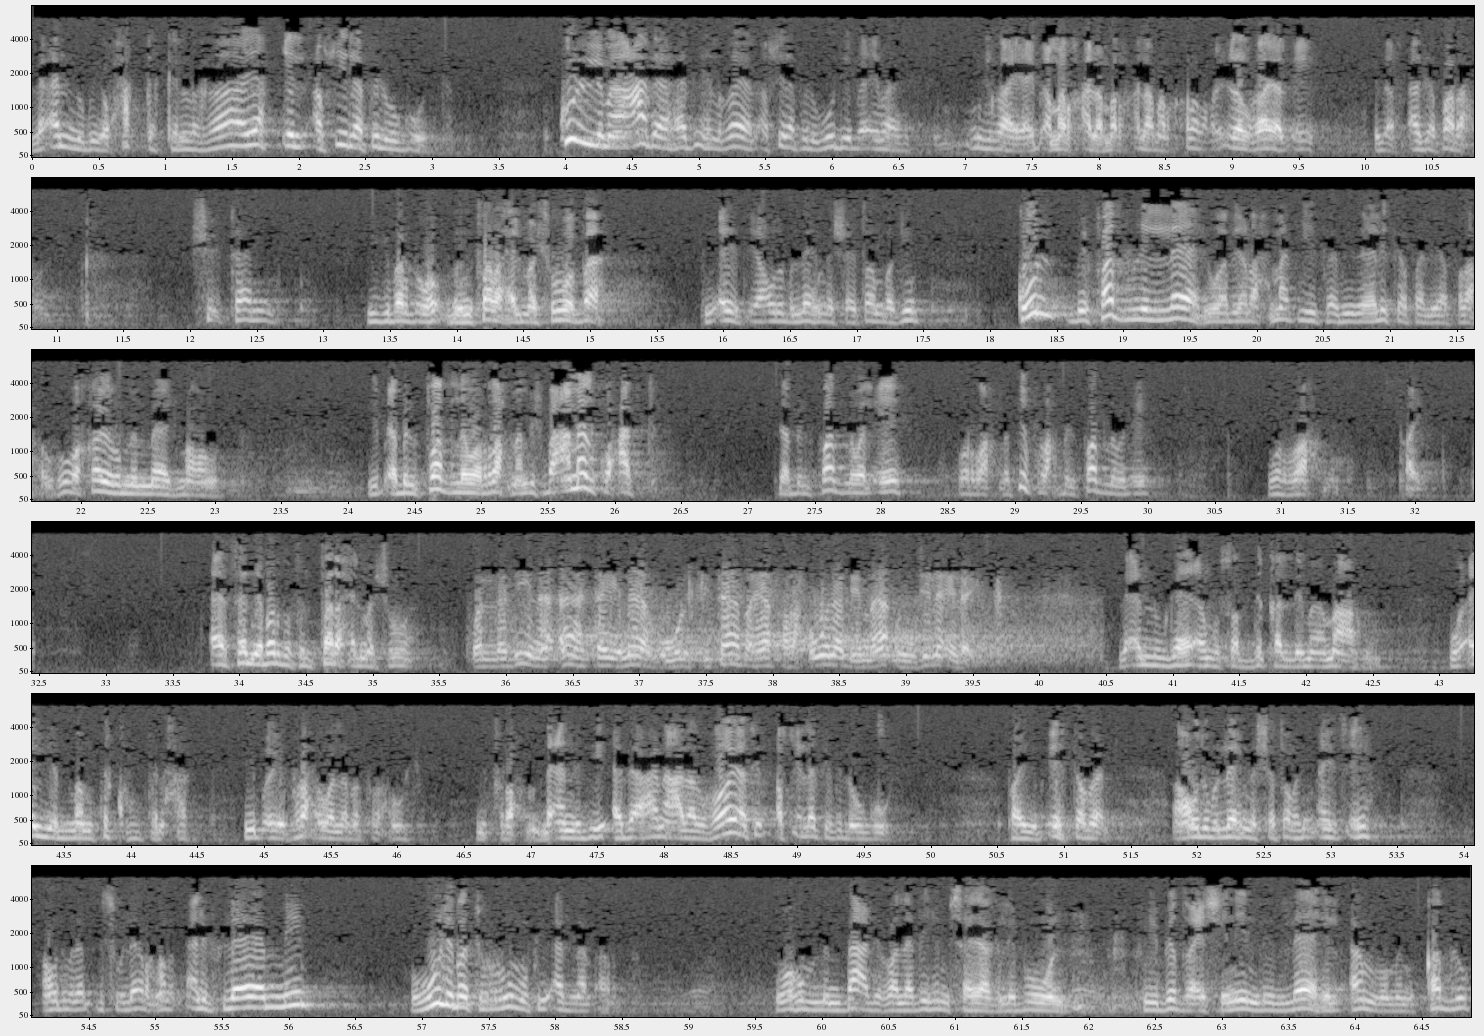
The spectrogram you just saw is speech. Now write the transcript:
لأنه بيحقق الغاية الأصيلة في الوجود. كل ما عدا هذه الغاية الأصيلة في الوجود يبقى إيه مش غاية يبقى مرحلة مرحلة مرحلة, مرحلة إلى الغاية الإيه؟ هذا فرح. شيء ثاني يجي برضه من فرح المشروع بقى. في آية أعوذ بالله من الشيطان الرجيم. قل بفضل الله وبرحمته فبذلك فليفرحوا. هو خير مما يجمعون. يبقى بالفضل والرحمة مش بعملكم حتى. ده بالفضل والإيه؟ والرحمة. تفرح بالفضل والإيه؟ والرحمة. طيب. آية ثانية برضه في الفرح المشروع. والذين آتيناهم الكتاب يفرحون بما أنزل إليك. لأنه جاء مصدقا لما معهم. وأيد منطقهم في الحق. يبقى يفرحوا ولا ما يفرحوش؟ يفرحوا. لأن دي أداعنا على الغاية الأصيلة في الوجود. طيب إيه كمان؟ أعوذ بالله من الشيطان الرجيم. آية إيه؟ أعوذ بالله. بسم الله الرحمن الرحيم. ألف لام ميم. غلبت الروم في أدنى الأرض. وهم من بعد غلبهم سيغلبون في بضع سنين لله الأمر من قبل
